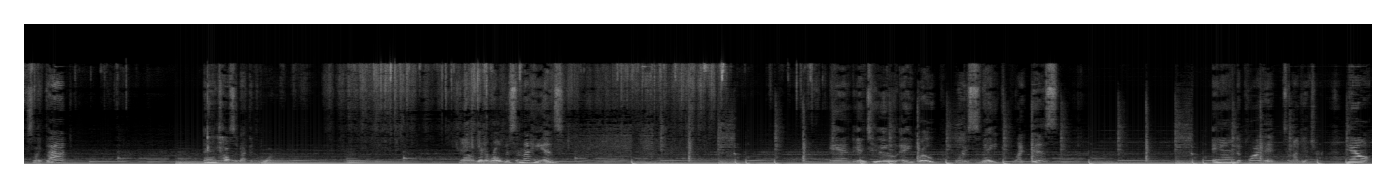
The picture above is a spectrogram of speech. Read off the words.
just like that, and toss it back in the water. Now I'm going to roll this in my hands and into a rope or a snake like this and apply it to my denture. Now,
